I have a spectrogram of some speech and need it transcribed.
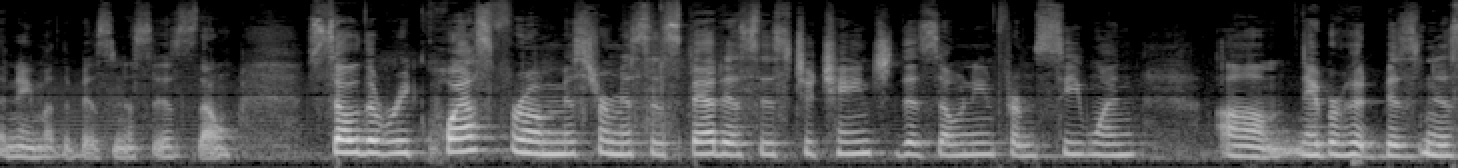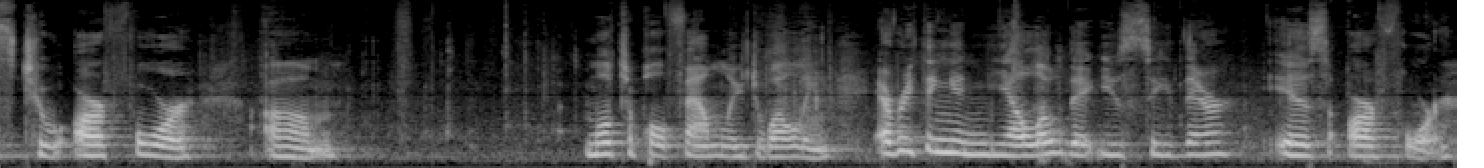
the name of the business is, though. So the request from Mr. and Mrs. Bettis is to change the zoning from C1 um, neighborhood business to R4 um, multiple family dwelling. Everything in yellow that you see there is R4.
